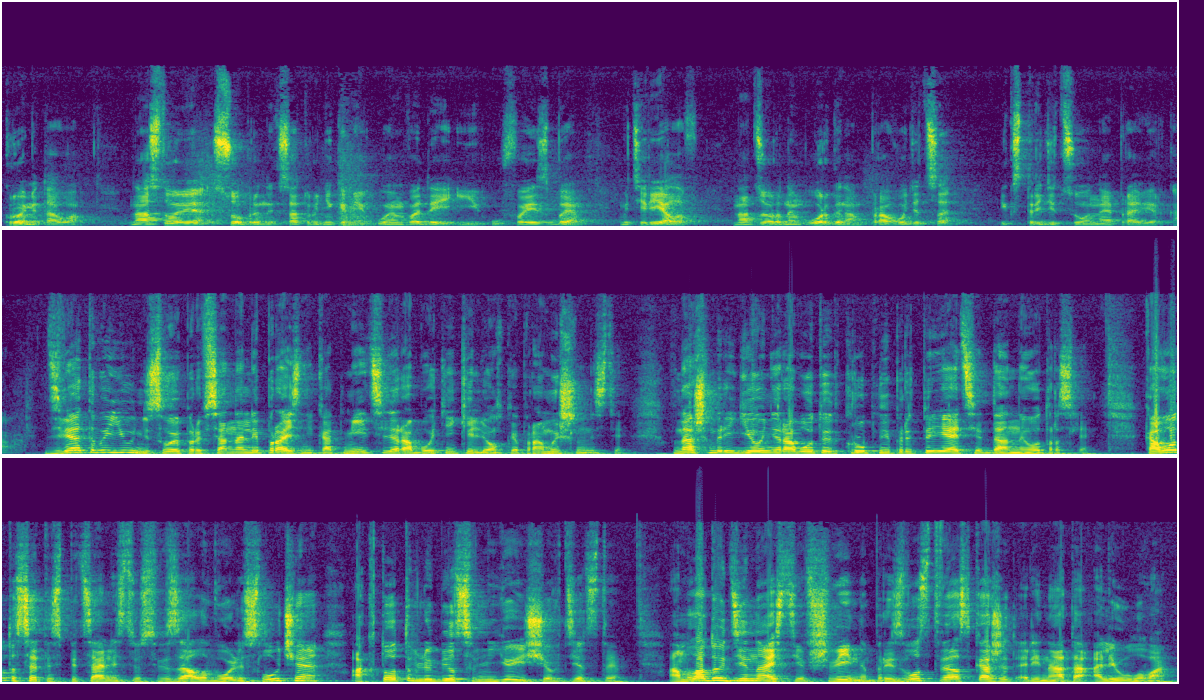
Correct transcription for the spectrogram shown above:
Кроме того, на основе собранных сотрудниками УМВД и УФСБ материалов надзорным органам проводится экстрадиционная проверка. 9 июня свой профессиональный праздник отметили работники легкой промышленности. В нашем регионе работают крупные предприятия данной отрасли. Кого-то с этой специальностью связала воля случая, а кто-то влюбился в нее еще в детстве. О молодой династии в швейном производстве расскажет Рената Алиулова.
